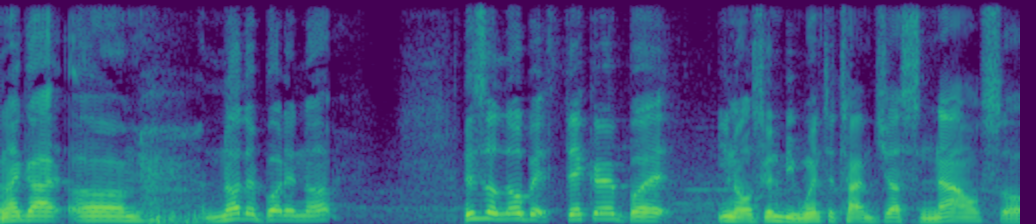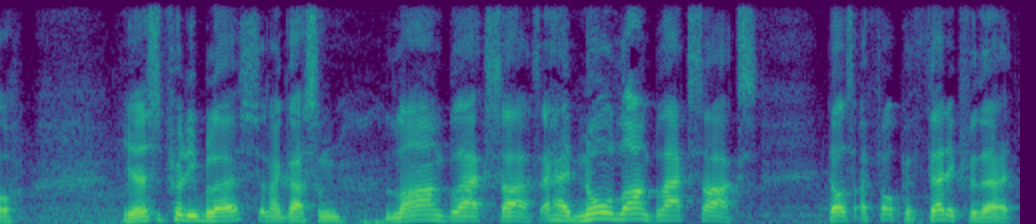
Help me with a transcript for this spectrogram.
And I got um, another button-up. This is a little bit thicker, but you know, it's gonna be wintertime just now, so yeah, this is pretty blessed. And I got some long black socks. I had no long black socks. That was I felt pathetic for that.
